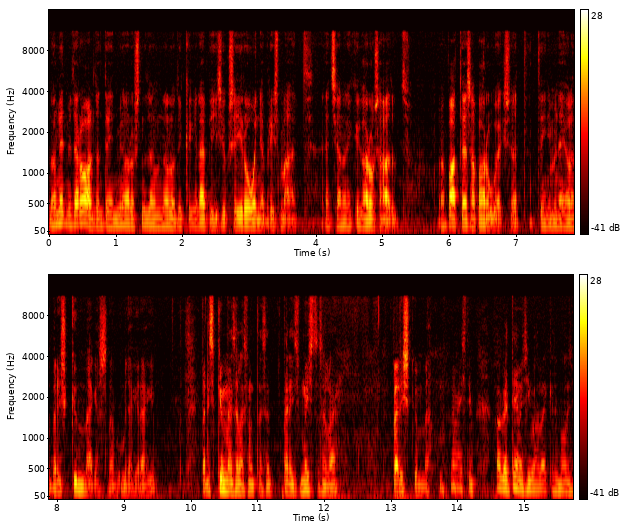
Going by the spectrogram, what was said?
no need, mida Roald on teinud, minu arust need on olnud ikkagi läbi niisuguse iroonia prisma, et et seal on ikkagi aru saadud, noh vaataja saab aru, eks ju, et, et inimene ei ole päris kümme, kes nagu midagi räägib. päris kümme selles mõttes, et päris mõistusele päris kümme. no hästi, aga teeme siinkohal väikese pausi.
